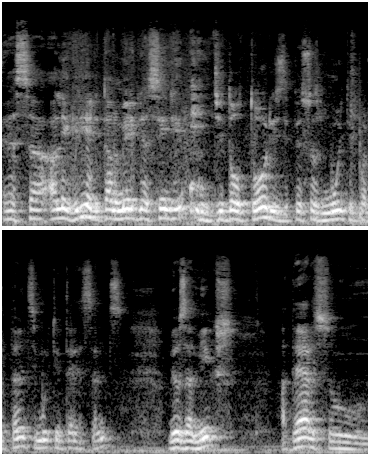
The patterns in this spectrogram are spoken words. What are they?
Essa alegria de estar no meio de, assim, de, de doutores, de pessoas muito importantes e muito interessantes, meus amigos, Aderson,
